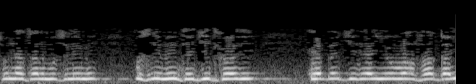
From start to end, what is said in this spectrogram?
sunnata almuslimiin muslimiinta jidkoodii eebba jideeyuu waafaqay.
